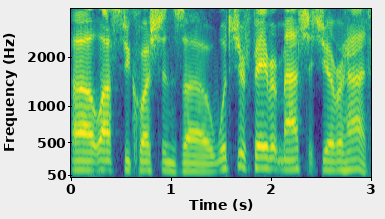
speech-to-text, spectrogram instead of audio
Uh, last few questions. Uh, what's your favorite match that you ever had?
